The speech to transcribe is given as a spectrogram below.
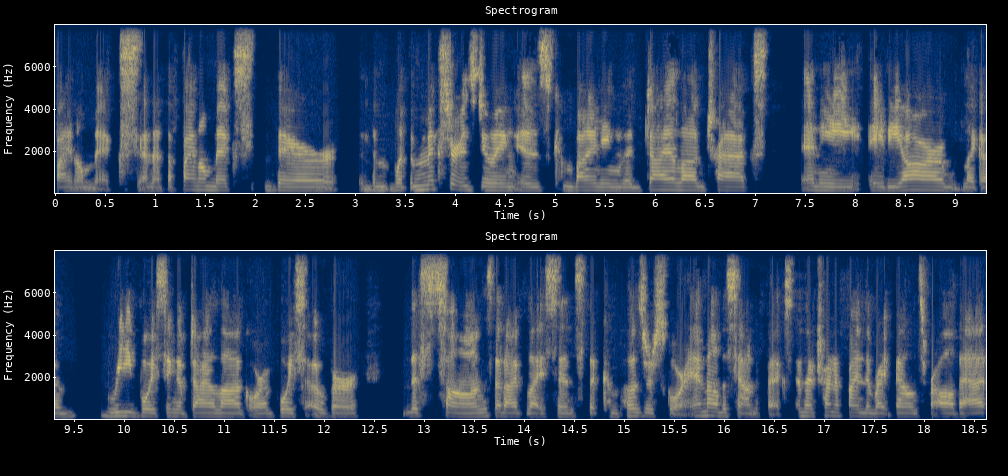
final mix. And at the final mix, there, the, what the mixer is doing is combining the dialogue tracks, any ADR, like a revoicing of dialogue or a voiceover, the songs that I've licensed, the composer score, and all the sound effects. And they're trying to find the right balance for all that.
